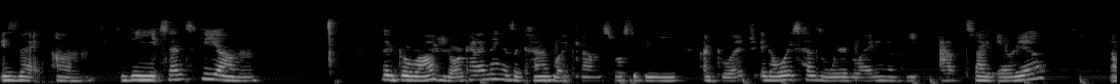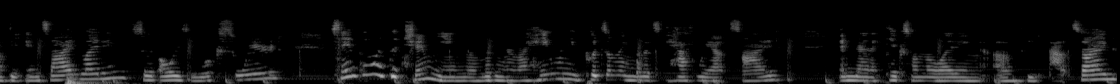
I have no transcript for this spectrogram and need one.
is that um the since the um the garage door kind of thing is like kind of like um supposed to be a glitch. It always has weird lighting of the outside area, not the inside lighting, so it always looks weird. Same thing with the chimney in the living room. I hate when you put something that's halfway outside and then it takes on the lighting of the outside.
